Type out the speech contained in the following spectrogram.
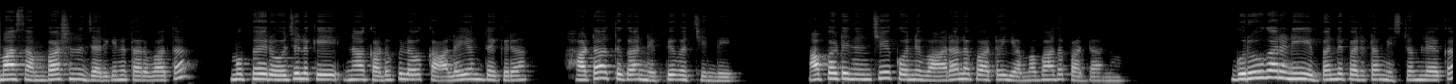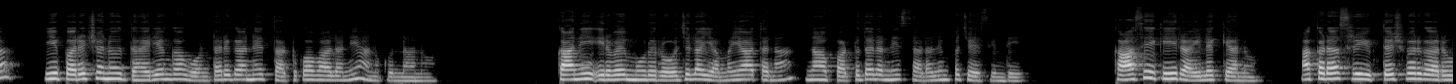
మా సంభాషణ జరిగిన తర్వాత ముప్పై రోజులకి నా కడుపులో కాలేయం దగ్గర హఠాత్తుగా నొప్పి వచ్చింది. అప్పటి నుంచి కొన్ని వారాల పాటు యమబాధ పడ్డాను గురువుగారిని ఇబ్బంది పెట్టడం ఇష్టం లేక ఈ పరీక్షను ధైర్యంగా ఒంటరిగానే తట్టుకోవాలని అనుకున్నాను. కానీ ఇరవై మూడు రోజుల యమయాతన నా పట్టుదలని సడలింపు చేసింది. కాశీకి రైలెక్కాను. అక్కడ శ్రీ యుక్తేశ్వర్ గారు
